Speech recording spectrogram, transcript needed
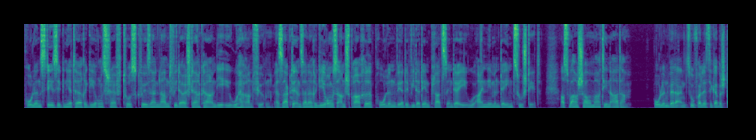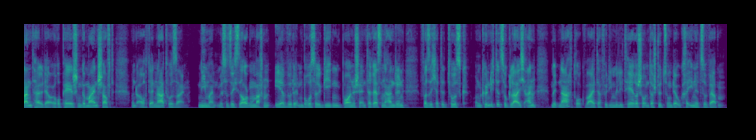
Polens designierter Regierungschef Tusk will sein Land wieder stärker an die EU heranführen. Er sagte in seiner Regierungsansprache, Polen werde wieder den Platz in der EU einnehmen, der ihm zusteht. Aus Warschau Martin Adam. Polen werde ein zuverlässiger Bestandteil der Europäischen Gemeinschaft und auch der NATO sein. Niemand müsse sich Sorgen machen, er würde in Brüssel gegen polnische Interessen handeln, versicherte Tusk und kündigte zugleich an, mit Nachdruck weiter für die militärische Unterstützung der Ukraine zu werben.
